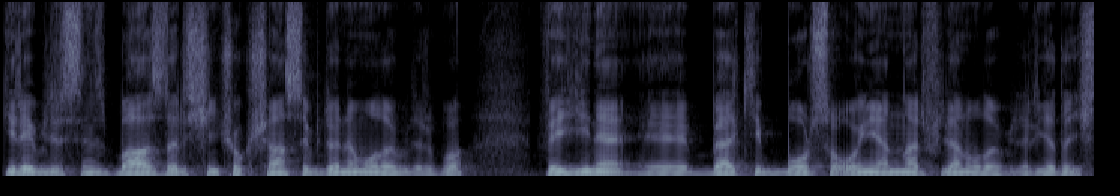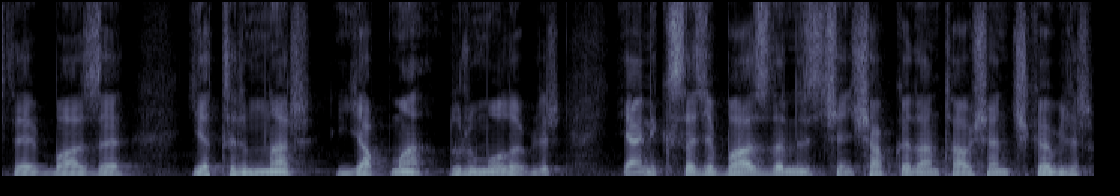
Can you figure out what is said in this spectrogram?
girebilirsiniz. Bazıları için çok şanslı bir dönem olabilir bu. Ve yine e, belki borsa oynayanlar falan olabilir ya da işte bazı yatırımlar yapma durumu olabilir. Yani kısaca bazılarınız için şapkadan tavşan çıkabilir.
